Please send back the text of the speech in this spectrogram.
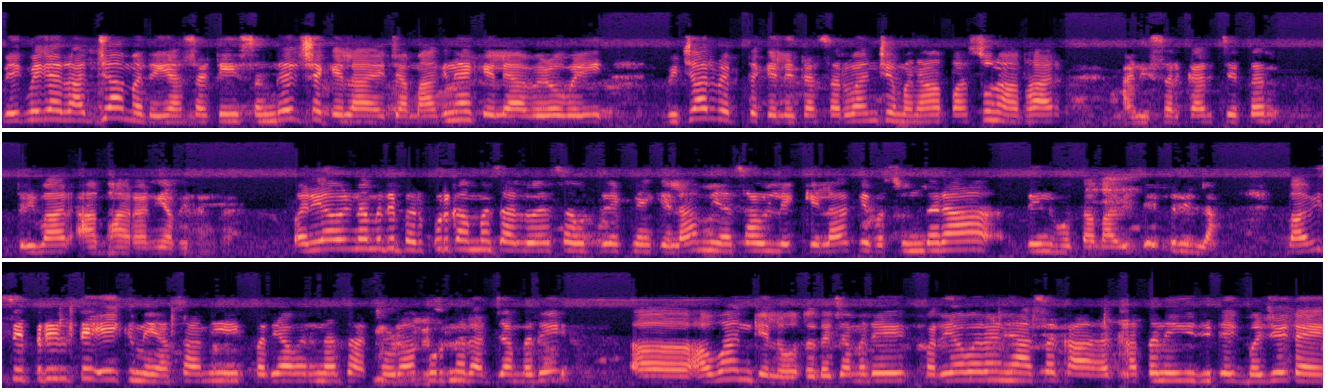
वेगवेगळ्या राज्यामध्ये यासाठी संघर्ष केला याच्या मागण्या केल्या वेळोवेळी विचार व्यक्त केले. त्या सर्वांचे मनापासून आभार आणि सरकारचे तर त्रिवार आभार आणि अभिनंदन. पर्यावरणामध्ये भरपूर कामं चालू आहे असा उल्लेख नाही केला. मी असा उल्लेख केला की वसुंधरा दिन होता बावीस एप्रिलला. बावीस एप्रिल ते एक मे असा आम्ही एक पर्यावरणाचा आठवडा पूर्ण राज्यामध्ये आव्हान केलं होतं. त्याच्यामध्ये पर्यावरण हे असं का खातं नाही जिथे एक बजेट आहे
